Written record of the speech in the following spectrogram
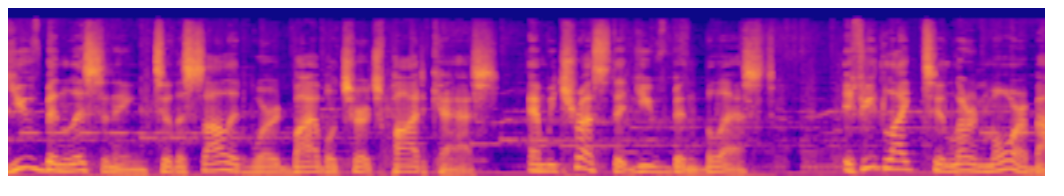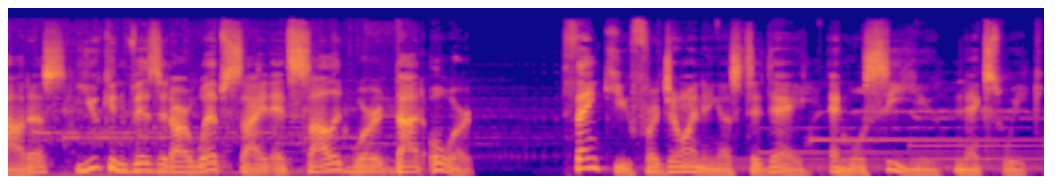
You've been listening to the Solid Word Bible Church podcast, and we trust that you've been blessed. If you'd like to learn more about us, you can visit our website at solidword.org. Thank you for joining us today, and we'll see you next week.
